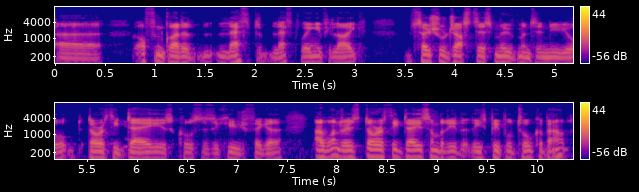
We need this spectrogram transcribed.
uh, often quite a left left wing, if you like, social justice movement in New York. Dorothy Day, is, of course, is a huge figure. I wonder, is Dorothy Day somebody that these people talk about?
